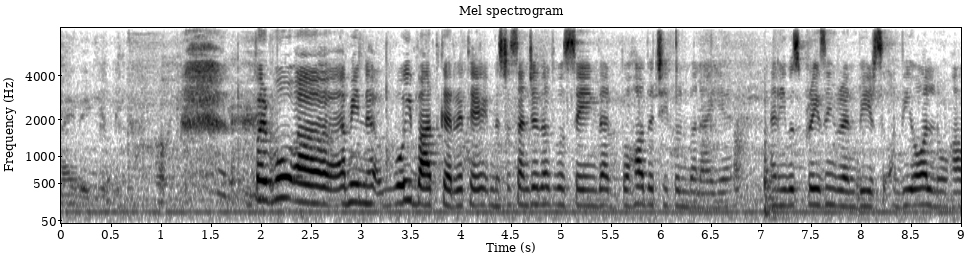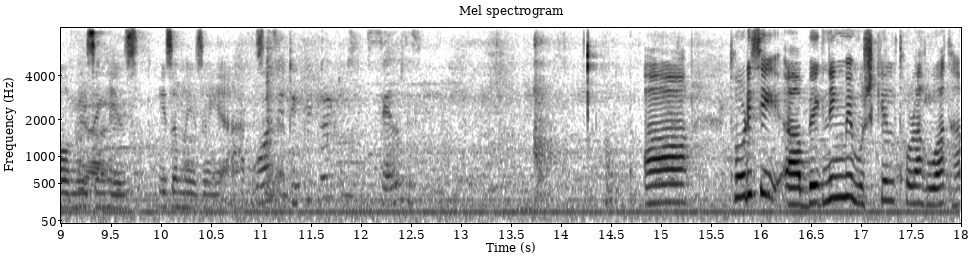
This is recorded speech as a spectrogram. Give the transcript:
नहीं देखी पर वो आई मीन वही बात कर रहे थे mister Sanjay Dutt was saying that बहुत अच्छी फ़िल्म बनाई है and he was praising Ranbir so we all know how amazing he is he is amazing I have to say थोड़ी सी बिगनिंग में मुश्किल थोड़ा हुआ था,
